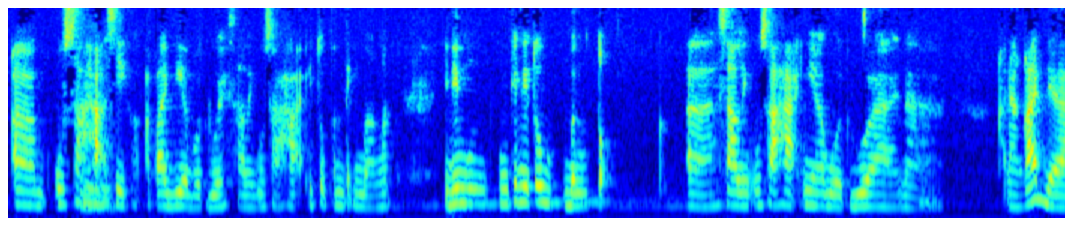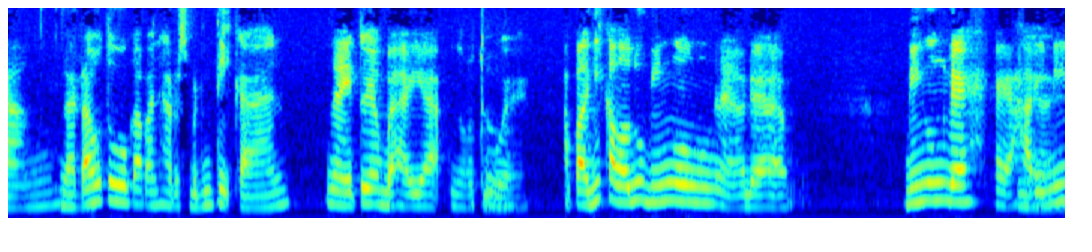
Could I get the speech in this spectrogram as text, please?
Um, usaha hmm. sih apalagi ya buat gue saling usaha itu penting banget. Jadi mungkin itu bentuk uh, saling usahanya buat gue nah kadang-kadang nggak -kadang, tahu tuh kapan harus berhenti kan. Nah itu yang bahaya menurut Betul. gue apalagi kalau lu bingung. Nah udah bingung deh kayak hari yeah. ini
